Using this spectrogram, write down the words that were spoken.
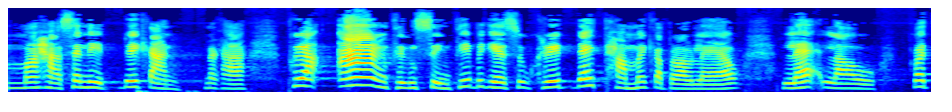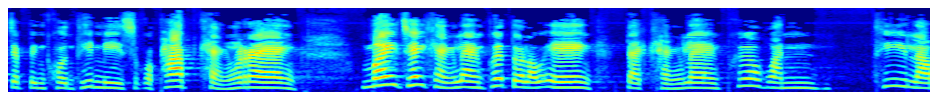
ำมหาสนิทด้วยกันนะคะเพื่ออ้างถึงสิ่งที่พระเยซูคริสต์ได้ทำให้กับเราแล้ว และเราก็จะเป็นคนที่มีสุขภาพแข็งแรง ไม่ใช่แข็งแรงเพื่อตัวเราเอง แต่แข็งแรงเพื่อวัน ที่เรา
